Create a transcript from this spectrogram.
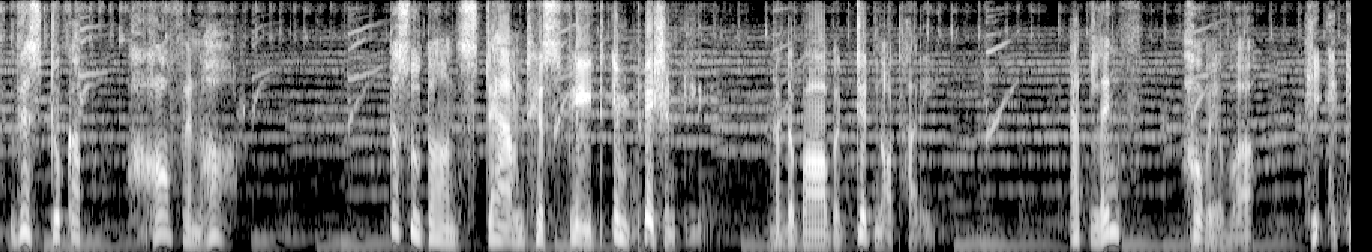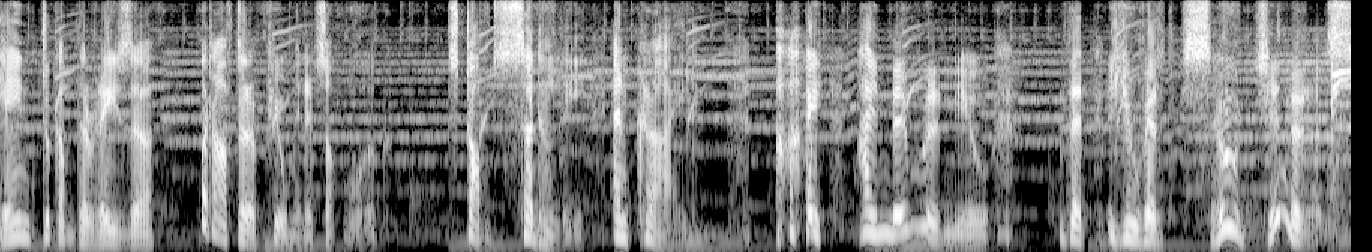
This took up half an hour. The Sultan stamped his feet impatiently, but the barber did not hurry. At length, however, he again took up the razor, but after a few minutes of work, stopped suddenly and cried, I, I never knew that you were so generous.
